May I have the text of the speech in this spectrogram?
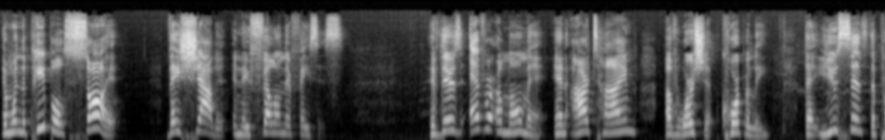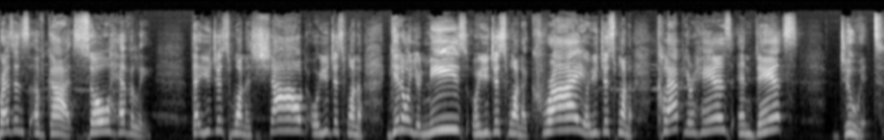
And when the people saw it, they shouted and they fell on their faces. If there's ever a moment in our time of worship corporately that you sense the presence of God so heavily that you just want to shout or you just want to get on your knees or you just want to cry or you just want to clap your hands and dance, do it.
